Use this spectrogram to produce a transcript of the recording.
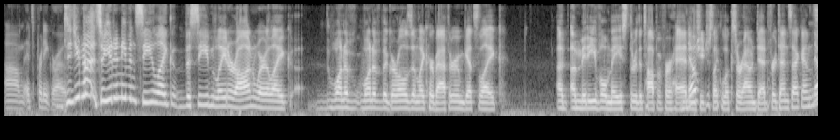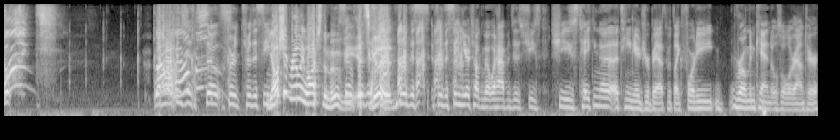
um, it's pretty gross. Did you not? So you didn't even see like the scene later on where like one of one of the girls in like her bathroom gets like a, a medieval mace through the top of her head and she just like looks around dead for 10 seconds? Nope. What? What happens is so for for the scene. Y'all should really watch the movie. So it's the, good. for this for the scene you're talking about. What happens is she's she's taking a, a teenager bath with like 40 Roman candles all around her,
